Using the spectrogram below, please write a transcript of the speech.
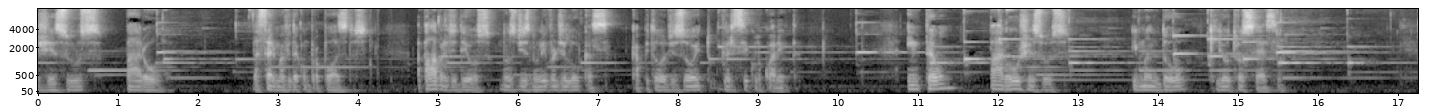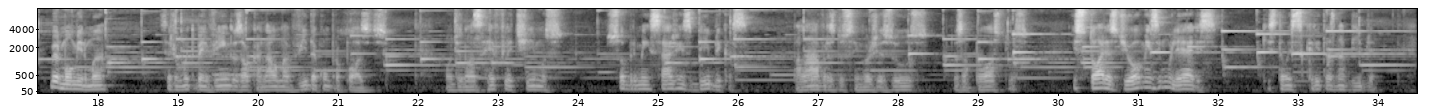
Jesus parou. Da série Uma Vida com Propósitos, a palavra de Deus nos diz no livro de Lucas, capítulo 18, versículo 40. Então parou Jesus e mandou que o trouxessem. Meu irmão, minha irmã, sejam muito bem-vindos ao canal Uma Vida com Propósitos, onde nós refletimos sobre mensagens bíblicas, palavras do Senhor Jesus, dos apóstolos histórias de homens e mulheres que estão escritas na Bíblia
